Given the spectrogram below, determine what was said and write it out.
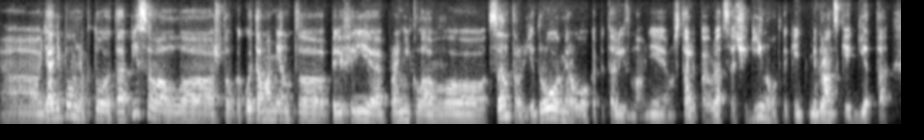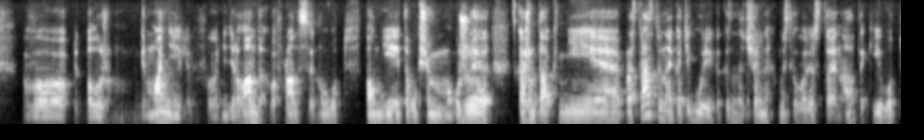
Э, я не помню, кто это описывал, э, что в какой-то момент периферия проникла в центр, в ядро мирового капитализма, в ней стали появляться очаги, ну вот какие-нибудь мигрантские гетто в, предположим, Германии или Нидерландах, во Франции, ну вот вполне это, в общем, уже, скажем так, не пространственные категории, как изначально их мыслил Валерстайн, а такие вот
